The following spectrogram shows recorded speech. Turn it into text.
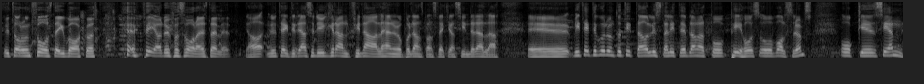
Nu tar hon två steg bakåt. Pia, du får svara istället. Ja, nu tänkte det, alltså det är ju grand final här nu då på Dansbandsveckan Cinderella. Eh, vi tänkte gå runt och titta och lyssna lite bland annat på PHs och Wahlströms. Och eh, sen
